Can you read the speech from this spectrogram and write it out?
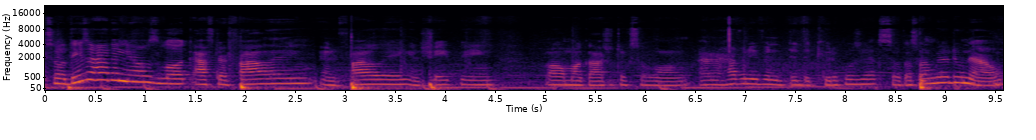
So these are how the nails look after filing and filing and shaping. Oh my gosh, it took so long. And I haven't even did the cuticles yet, so that's what I'm gonna do now.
